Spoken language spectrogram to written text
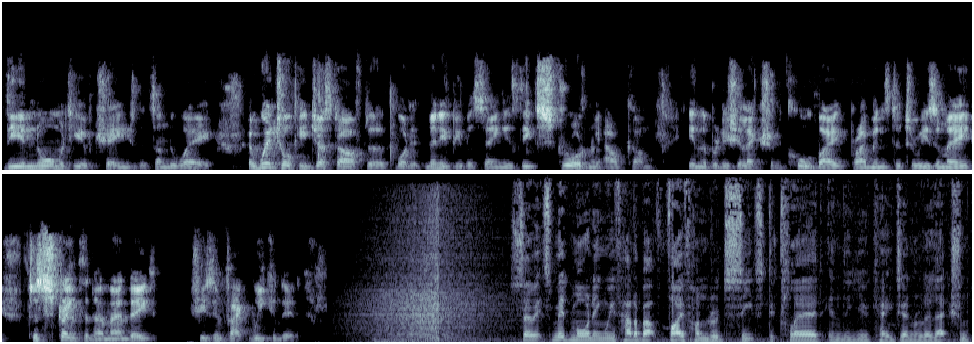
the enormity of change that's underway. And we're talking just after what it, many people are saying is the extraordinary outcome in the British election called by Prime Minister Theresa May to strengthen her mandate. She's in fact weakened it. So it's mid morning. We've had about 500 seats declared in the UK general election,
